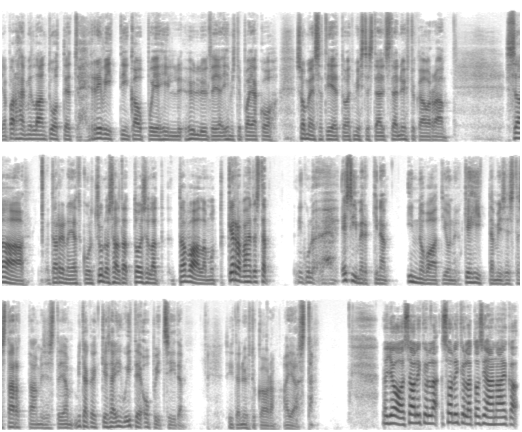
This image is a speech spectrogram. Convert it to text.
Ja parhaimmillaan tuotteet revittiin kauppojen hyllyiltä ja ihmiset jopa jako somessa tietoa, että mistä sitä, sitä nyhtökauraa saa. Tarina jatkuu nyt sun osalta toisella tavalla, mutta kerro vähän tästä niin kuin esimerkkinä innovaation kehittämisestä, starttaamisesta ja mitä kaikkea sä niin itse opit siitä siitä nyhtykauran ajasta? No joo, se oli kyllä, se oli kyllä tosiaan aika,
